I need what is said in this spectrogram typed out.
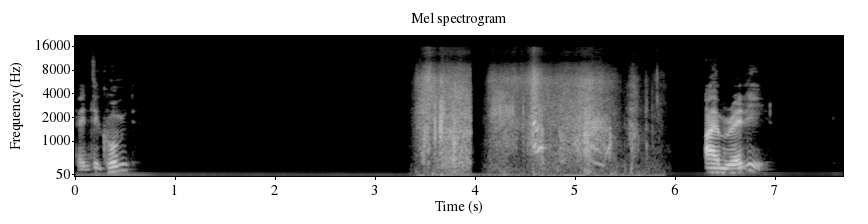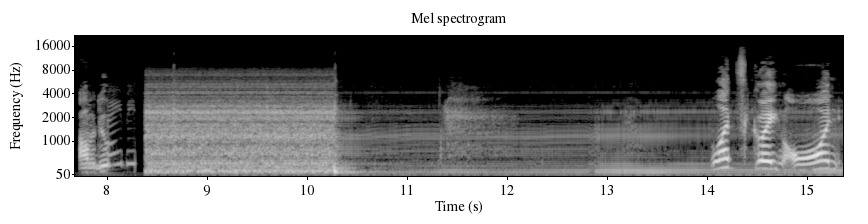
Wenn sie kommt. I'm ready. Aber du, what's going on,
